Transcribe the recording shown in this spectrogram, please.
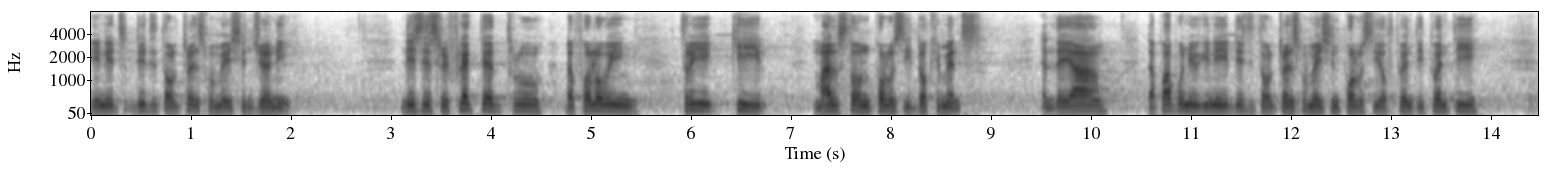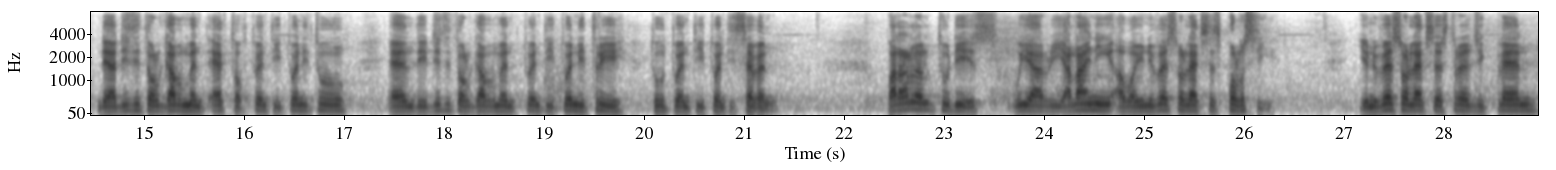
in its digital transformation journey. This is reflected through the following three key milestone policy documents, and they are the Papua New Guinea Digital Transformation Policy of 2020, the Digital Government Act of 2022, and the Digital Government 2023 to 2027. Parallel to this, we are realigning our universal access policy, universal access strategic plan,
